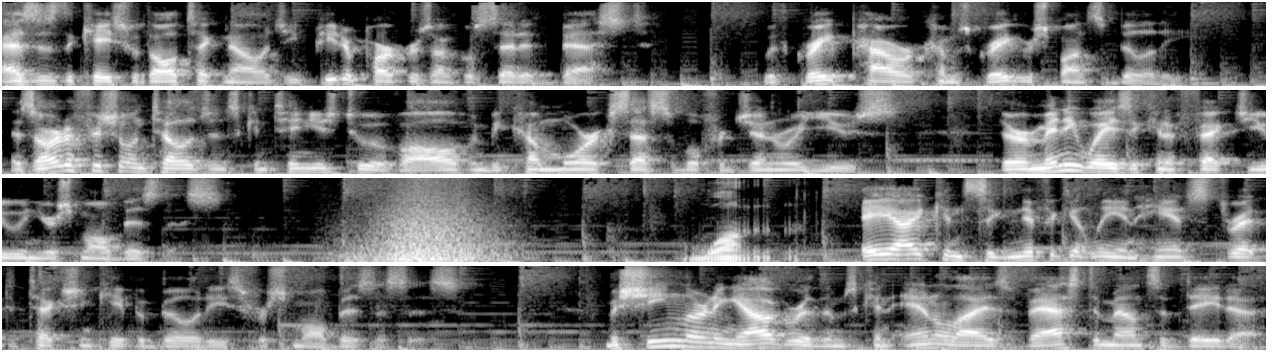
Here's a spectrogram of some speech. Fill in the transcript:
As is the case with all technology, Peter Parker's uncle said it best with great power comes great responsibility. As artificial intelligence continues to evolve and become more accessible for general use, there are many ways it can affect you and your small business. 1. AI can significantly enhance threat detection capabilities for small businesses. Machine learning algorithms can analyze vast amounts of data,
